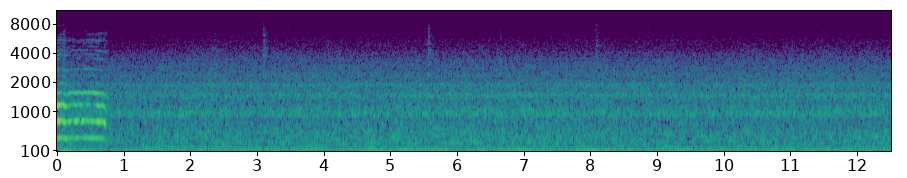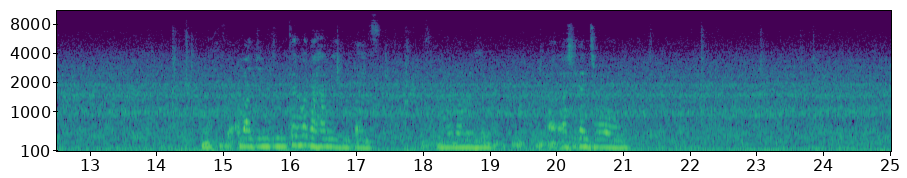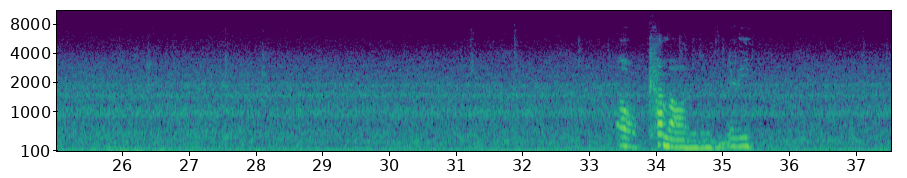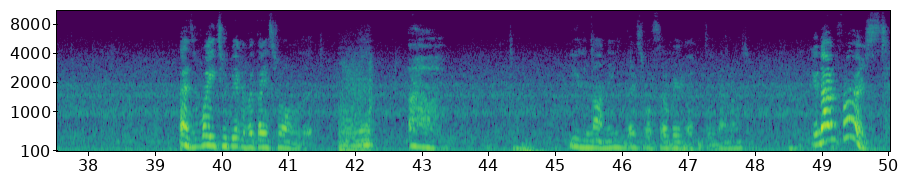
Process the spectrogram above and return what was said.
Let's just look at Aura's dice roll, though. Ah. About take a look at how many dice. Actually, control. Oh, come on, really? That's way too big of a dice roll. Oh. You do not need a dice roll so big, I can you that much. You're not first!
